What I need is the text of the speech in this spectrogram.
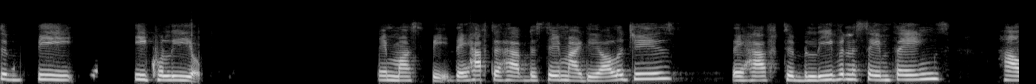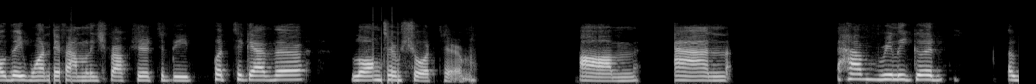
to be equally yoked. They must be. They have to have the same ideologies. They have to believe in the same things, how they want their family structure to be put together, long term, short term. Um, and have really good, a,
